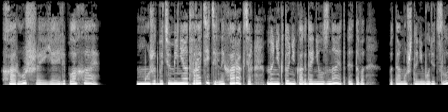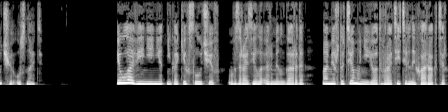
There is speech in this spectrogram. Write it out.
хорошая я или плохая. Может быть, у меня отвратительный характер, но никто никогда не узнает этого, потому что не будет случая узнать. «И у Лавинии нет никаких случаев», — возразила Эрмингарда, «а между тем у нее отвратительный характер».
